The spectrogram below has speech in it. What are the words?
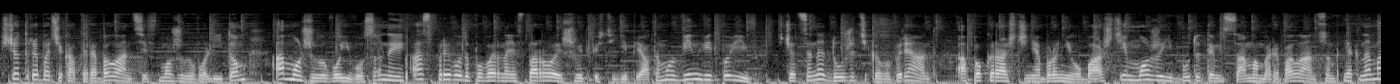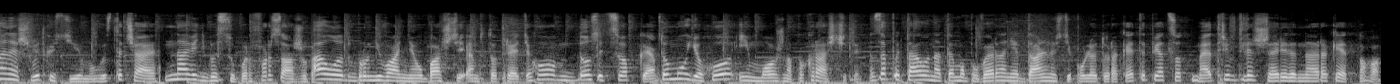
що треба чекати ребалансів, можливо, літом, а можливо і восени. А з приводу повернення старої швидкості Е5 він відповів, розповів, що це не дуже цікавий варіант, а покращення броні у башті може й бути тим самим ребалансом. Як на мене, швидкості йому вистачає, навіть без суперфорсажу. А от бронювання у башті М103 досить слабке, тому його і можна покращити. Запитали на тему повернення дальності польоту ракети 500 метрів для Шерідана ракетного,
